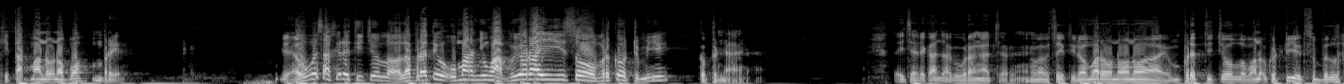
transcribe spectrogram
Kitab manuk napa Emprit. Ya wes akhirnya diculok. Lah berarti Umar nyuap, ya ora iso mergo demi kebenaran. Tapi cari kancaku kurang ajar. Sayyidina Umar ono-ono ae, empret diculok, manuk gedhe sebelah.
